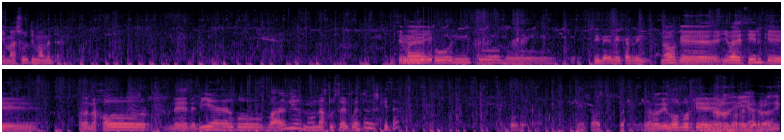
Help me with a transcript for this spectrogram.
y más últimamente. Encima... Amor. Dime, dime, Henry. No, que iba a decir que... A lo mejor le debía algo a alguien, un ajuste de cuentas, quizá. Joder, ¿Quién sabe? ¿verdad? Lo digo porque... No lo ¿no diría, no recuerda? lo diría.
